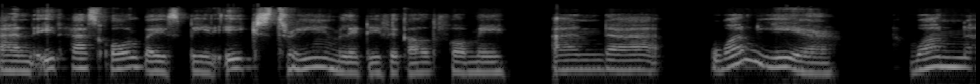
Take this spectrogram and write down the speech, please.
And it has always been extremely difficult for me. And uh, one year, one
